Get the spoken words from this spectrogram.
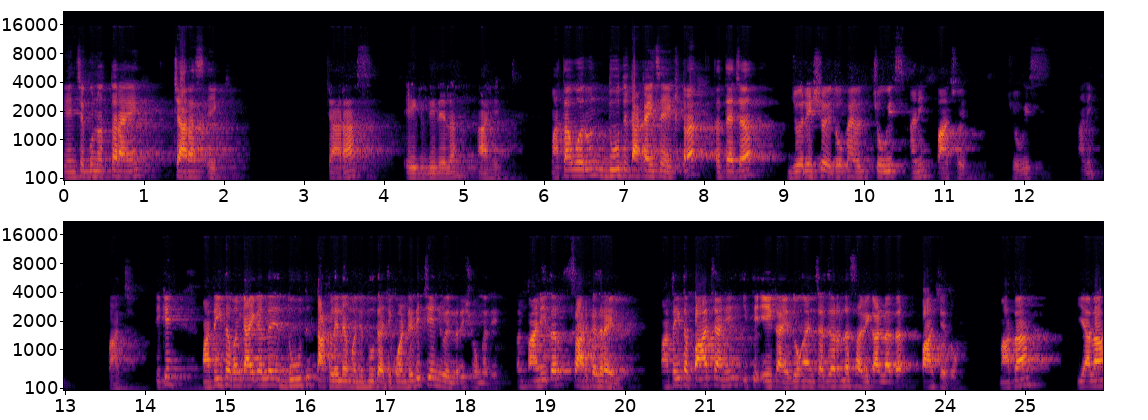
यांचे गुणोत्तर आहे चारास एक. चारास एक दिलेलं आहे. आता वरून दूध टाकायचं एक्स्ट्रा तर त्याचा जो रेशो आहे तो काय होईल? चोवीस आणि पाच होईल. चोवीस आणि पाच. ठीक आहे? आता इथं पण काय केलंय? दूध टाकलेलं म्हणजे दुधाची क्वांटिटी चेंज होईल रेशो मध्ये. पण पाणी तर सारखंच राहील. आता इथं पाच आहे इथे एक आहे. दोघांचा जर लसावी काढला तर पाच येतो. मग आता याला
